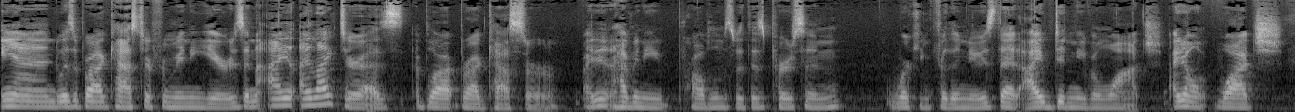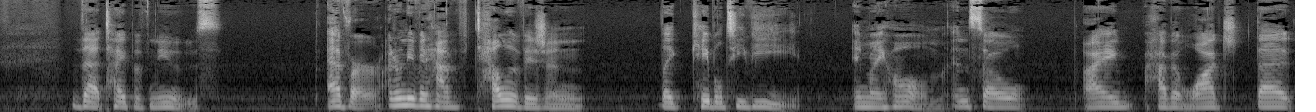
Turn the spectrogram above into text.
and was a broadcaster for many years. And I, I liked her as a broadcaster. I didn't have any problems with this person working for the news that I didn't even watch. I don't watch that type of news ever. I don't even have television, like cable TV, in my home. And so I haven't watched that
